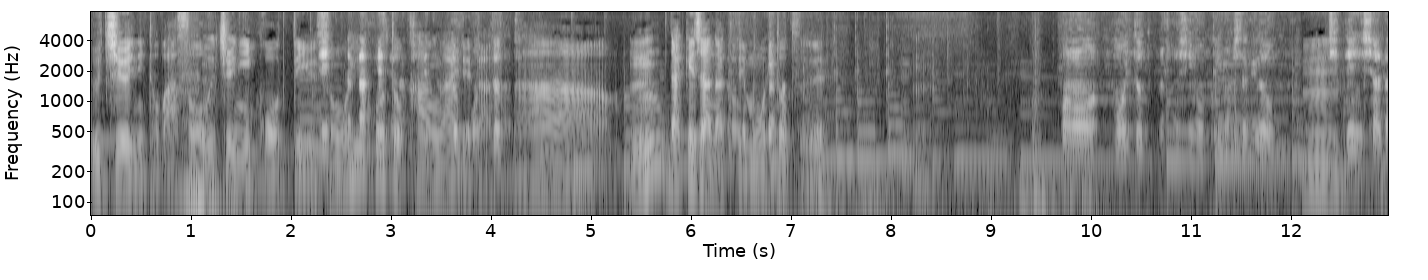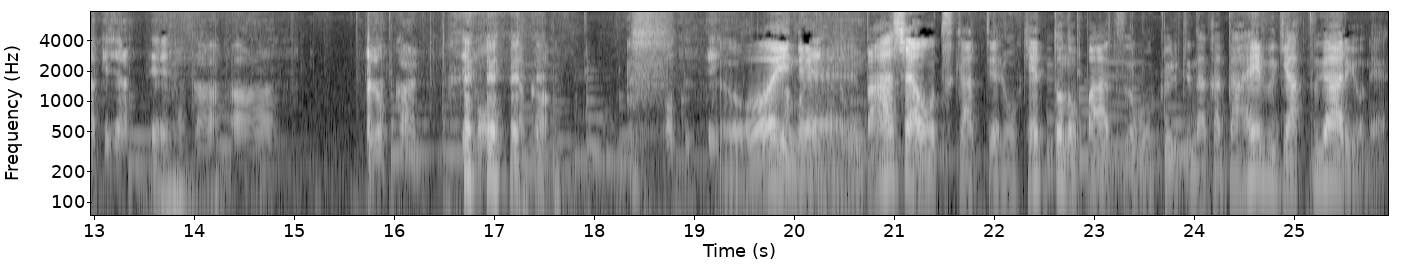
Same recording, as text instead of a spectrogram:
宇宙に飛ばそう、宇宙に行こうっていう、そういうことを考えてたんだな。んだけじゃなくてもう一つ？うん。このもう一つの写真を送りましたけど、うん。自。転車だけじゃなくて、なんか、あーブロッカーでも、なんか、すごいね。馬車を使ってロケットのパーツを送るってなんかだいぶギャップがあるよね。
